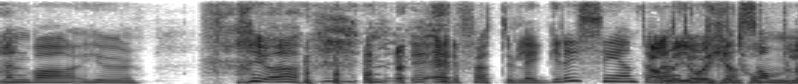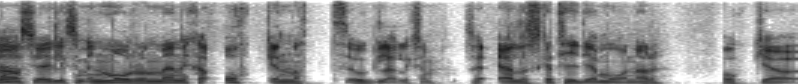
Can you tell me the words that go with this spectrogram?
Men vad, hur... ja. Är det för att du lägger dig sent eller Ja, men att jag du är inte helt somna? hopplös. Jag är liksom en morgonmänniska och en nattuggla. Liksom. Så jag älskar tidiga morgnar och jag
